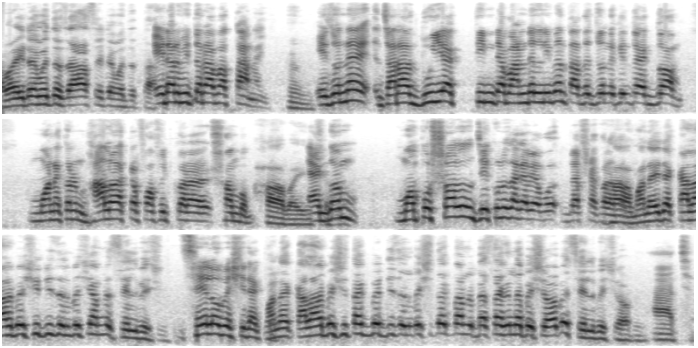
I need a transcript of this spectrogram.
আবার এটার মধ্যে যা আছে এটার মধ্যে তা। এটার ভিতরে আবার তা নাই। এই জন্য যারা দুই এক তিনটা বান্ডেল নিবেন তাদের জন্য কিন্তু একদম মনে করেন ভালো একটা প্রফিট করা সম্ভব। হ্যাঁ ভাই একদম মফস্বল যে কোনো জায়গায় ব্যব- ব্যবসা করা হ্যাঁ মানে এটা কালার বেশি ডিজেল বেশি আমরা সেল বেশি। সেলও বেশি থাকবে। মানে কালার বেশি থাকবে ডিজেল বেশি থাকবে আমরা বেচা কিনা বেশি হবে সেল বেশি হবে। আচ্ছা।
